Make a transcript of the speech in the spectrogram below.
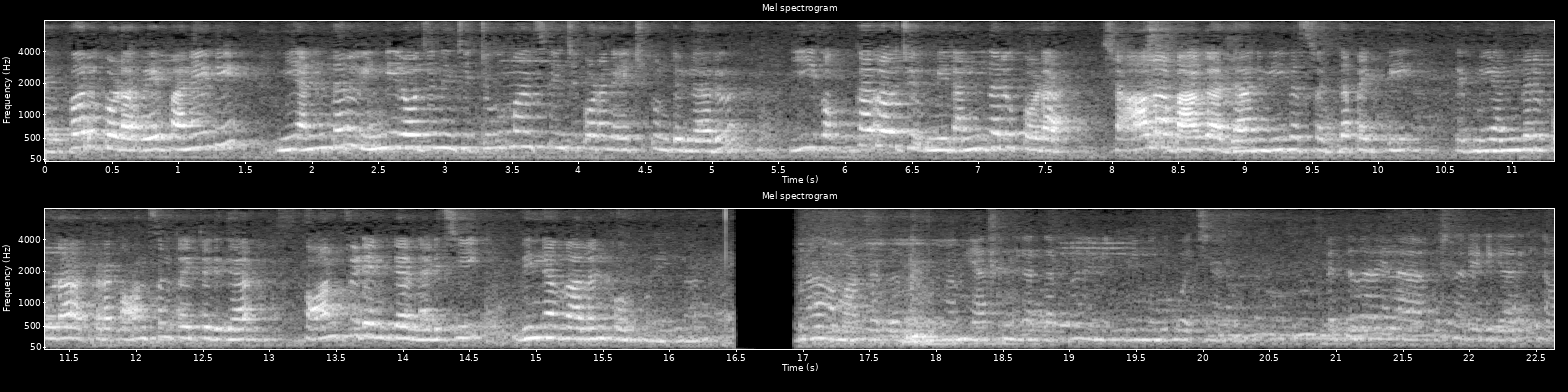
ఎవ్వరు కూడా రేపు అనేది మీ అందరూ ఇన్ని రోజుల నుంచి టూ మంత్స్ నుంచి కూడా నేర్చుకుంటున్నారు. ఈ ఒక్క రోజు మీరందరూ కూడా చాలా బాగా దాని మీద శ్రద్ధ పెట్టి మీ అందరూ కూడా అక్కడ కాన్సన్ట్రేటెడ్గా కాన్ఫిడెంట్గా నడిచి విన్ అవ్వాలని కోరుకుంటున్నాను నా మాట్లాడదలుచుకున్నాను యాస్మిన్ గారి తరఫున నేను మీ ముందుకు వచ్చాను పెద్దవారైన కృష్ణారెడ్డి గారికి నా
